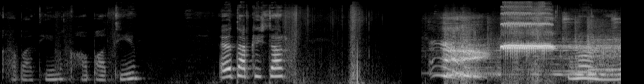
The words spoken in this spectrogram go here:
Kapatayım, kapatayım. Evet arkadaşlar. Bunu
